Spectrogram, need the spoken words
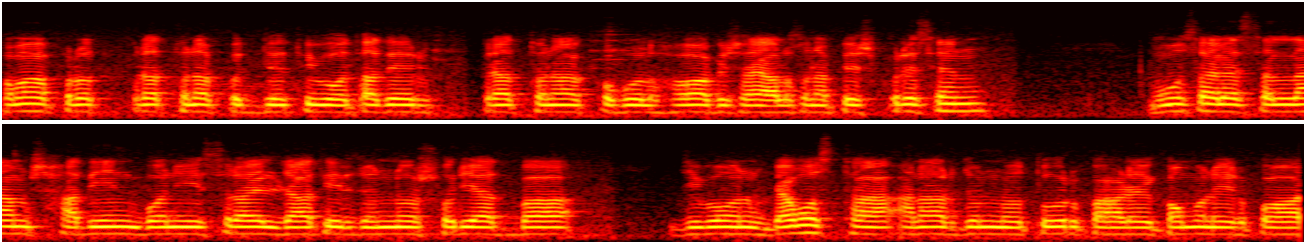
ক্ষমা প্রার্থনা পদ্ধতি ও তাদের প্রার্থনা কবুল হওয়া বিষয়ে আলোচনা পেশ করেছেন। মুসা আলাহিসাল্লাম সাল্লাম স্বাধীন বনি ইসরায়েল জাতির জন্য শরিয়াত বা জীবন ব্যবস্থা আনার জন্য তুর পাহাড়ে গমনের পর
